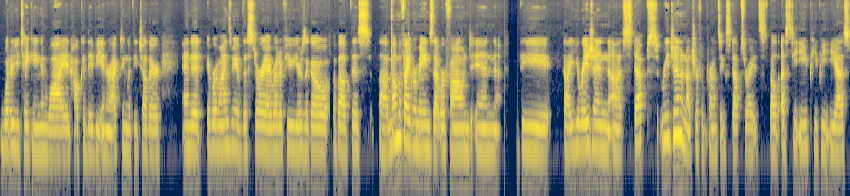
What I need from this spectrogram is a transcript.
what are you taking and why and how could they be interacting with each other and it, it reminds me of this story I read a few years ago about this uh, mummified remains that were found in the uh, Eurasian uh, steppes region. I'm not sure if I'm pronouncing steppes right. It's spelled S T E P P E S,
